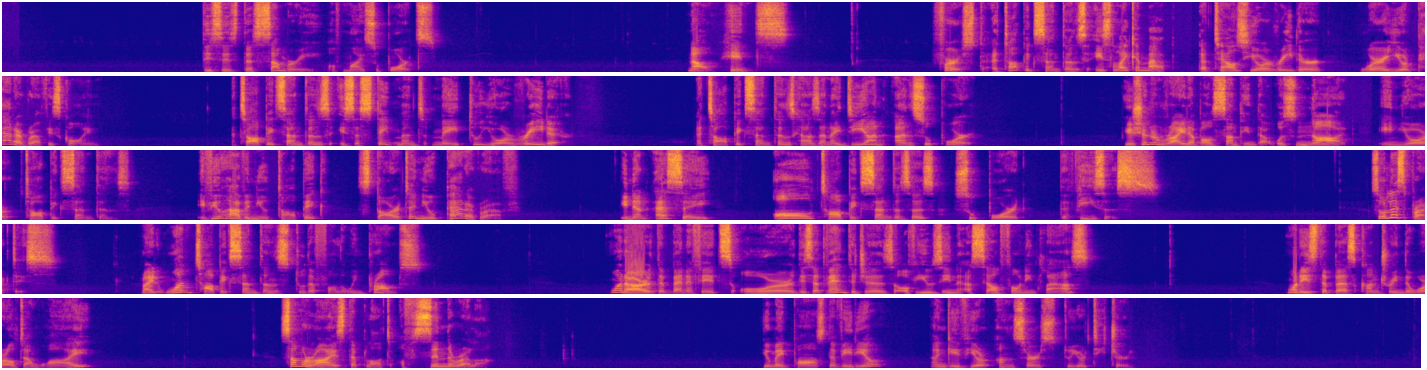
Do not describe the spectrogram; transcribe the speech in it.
This is the summary of my supports. Now, hints. First, a topic sentence is like a map that tells your reader where your paragraph is going. A topic sentence is a statement made to your reader. A topic sentence has an idea and support. You shouldn't write about something that was not in your topic sentence. If you have a new topic, start a new paragraph. In an essay, all topic sentences support the thesis. So let's practice. write one topic sentence to the following prompts. What are the benefits or disadvantages of using a cell phone in class? What is the best country in the world and why? Summarize the plot of Cinderella. You may pause the video and give your answers to your teacher.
